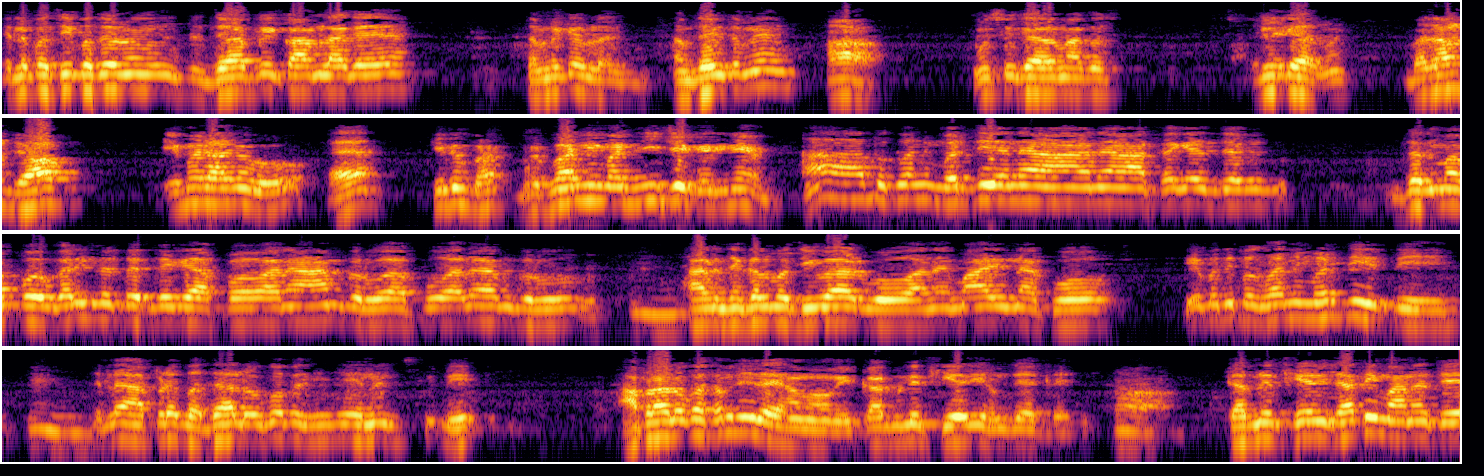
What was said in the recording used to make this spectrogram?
એટલે પછી બધો જવાબ કઈ કામ લાગે? તમને કેમ લાગે? સમજાયું તમે હા. હું શું કહેવા માંગુ છું? શું કહેવા બધાનો જવાબ એમ આવ્યો. હે? કીધું ભગવાનની મરજી છે કરીને હા ભગવાનની મરજી અને આ- અને આ ગયા જન્મ કરીને એટલે આપો આને આમ કરવું આપવું અને આમ કરવું. આને જંગલમાં જીવાડવો અને મારી નાખવો. એ બધી ભગવાનની મરજી હતી. એટલે આપણે બધા લોકો પછી એને આપણા લોકો સમજી જાય આમાં કર્મની થિયરી સમજે એટલે. કર્મની થિયરી સાથી માને છે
